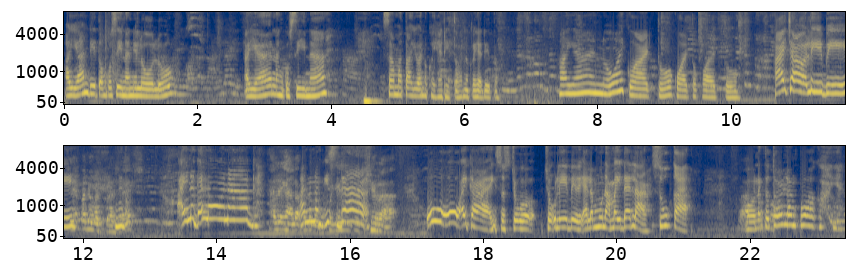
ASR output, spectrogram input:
Ayan, dito ang kusina ni Lolo. Ayan, ang kusina. Sama tayo. Ano kaya dito? Ano kaya dito? Ayan, oh, ay kwarto, kwarto, kwarto. Hi, ciao, Libby. Ay, nag-ano, nag... Ano nag-isda? Oo, oo, ay ka. Isos, cho, cho, Libby. Alam mo na, may dala. Suka. Oh, nagtutour lang po ako. Ayan.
